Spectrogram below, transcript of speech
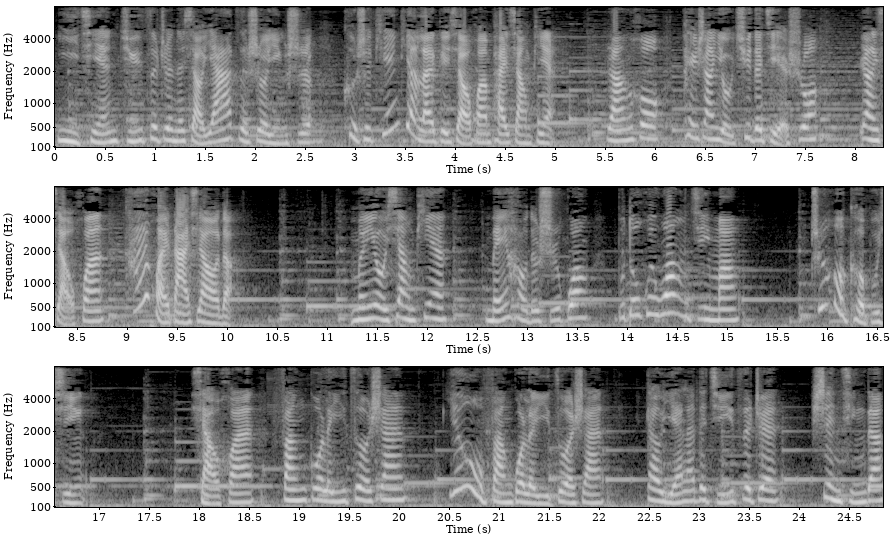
以前橘子镇的小鸭子摄影师可是天天来给小欢拍相片。然后配上有趣的解说，让小欢开怀大笑的。没有相片，美好的时光不都会忘记吗？这可不行。小欢翻过了一座山，又翻过了一座山，到原来的橘子镇，盛情地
